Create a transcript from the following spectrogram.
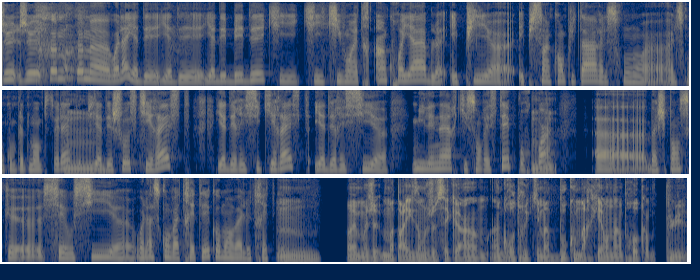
je, je, comme comme euh, voilà, il y a des il y a des il y a des BD qui, qui, qui vont être incroyables et puis euh, et puis cinq ans plus tard elles seront euh, elles seront complètement obsolètes. Et puis il y a des choses qui restent, il y a des récits qui restent, il y a des récits millénaires qui sont restés. Pourquoi. Euh, bah, je pense que c'est aussi voilà ce qu'on va traiter, comment on va le traiter. Mmh. Ouais, moi, je, moi, par exemple, je sais qu'un un gros truc qui m'a beaucoup marqué en impro, comme plus,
